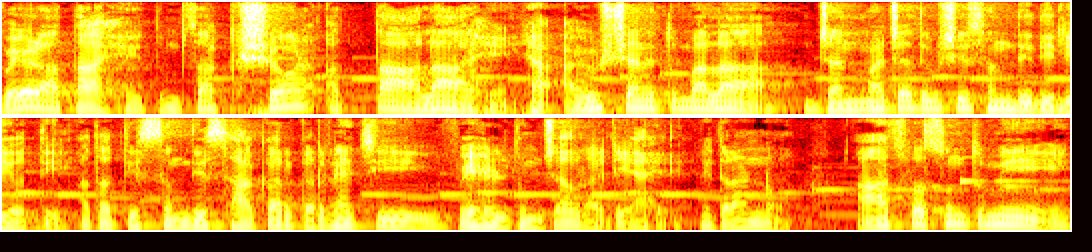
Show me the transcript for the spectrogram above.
वेळ आता आहे तुमचा क्षण आत्ता आला आहे. ह्या आयुष्याने तुम्हाला जन्म जन्माच्या दिवशी संधी दिली होती. आता ती संधी साकार करण्याची वेळ तुमच्यावर आली आहे. मित्रांनो आजपासून तुम्ही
